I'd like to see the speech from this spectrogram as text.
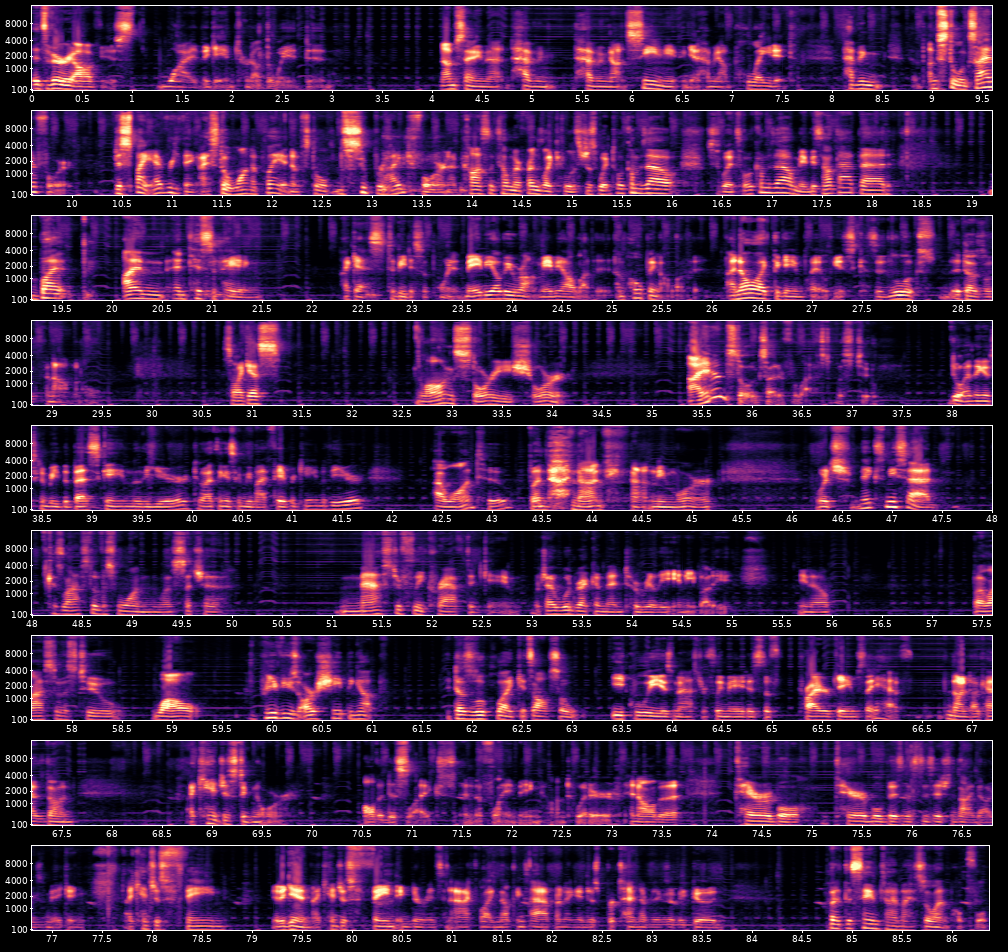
it's very obvious why the game turned out the way it did. And I'm saying that having having not seen anything yet, having not played it, having I'm still excited for it despite everything, I still want to play it and I'm still super hyped for it. And I'm constantly telling my friends, like, let's just wait till it comes out. Just wait till it comes out. Maybe it's not that bad. But I'm anticipating, I guess, to be disappointed. Maybe I'll be wrong. Maybe I'll love it. I'm hoping I'll love it. I know I like the gameplay at least because it looks, it does look phenomenal. So I guess, long story short, I am still excited for Last of Us 2. Do I think it's going to be the best game of the year? Do I think it's going to be my favorite game of the year? I want to, but not not not anymore. Which makes me sad because Last of Us 1 was such a masterfully crafted game, which I would recommend to really anybody, you know. But Last of Us 2, while previews are shaping up, it does look like it's also equally as masterfully made as the prior games they have Naughty Dog has done I can't just ignore all the dislikes and the flaming on Twitter and all the terrible, terrible business decisions Naughty Dog is making. I can't just feign and again, I can't just feign ignorance and act like nothing's happening and just pretend everything's gonna be good. But at the same time, I still am hopeful.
